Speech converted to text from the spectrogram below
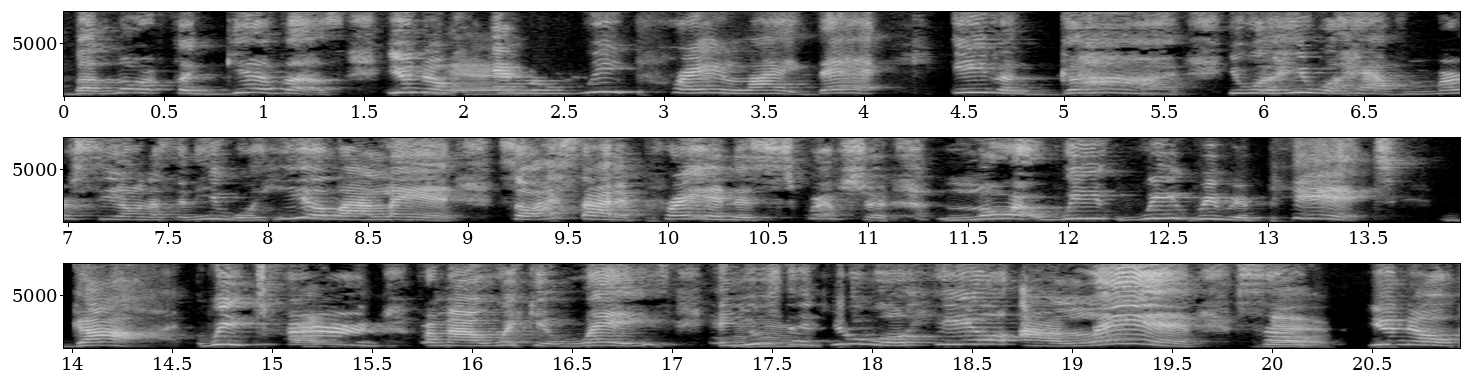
but Lord, forgive us. You know, Yes. and when we pray like that, even God, you will, He will have mercy on us and He will heal our land. So I started praying this scripture. Lord, we we we repent. God, we turn from our wicked ways, and you Mhm. said you will heal our land. So Yes. you know,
